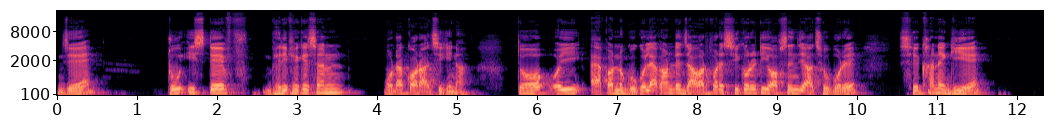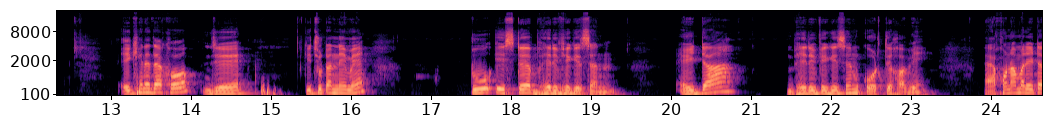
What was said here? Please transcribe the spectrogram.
যে টু স্টেপ ভেরিফিকেশান ওটা করা আছে কি না তো ওই অ্যাকাউন্ট গুগল অ্যাকাউন্টে যাওয়ার পরে সিকিউরিটি অপশান যে আছে উপরে, সেখানে গিয়ে এখানে দেখো যে কিছুটা নেমে টু স্টেপ ভেরিফিকেশান এইটা ভেরিফিকেশান করতে হবে। এখন আমার এটা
